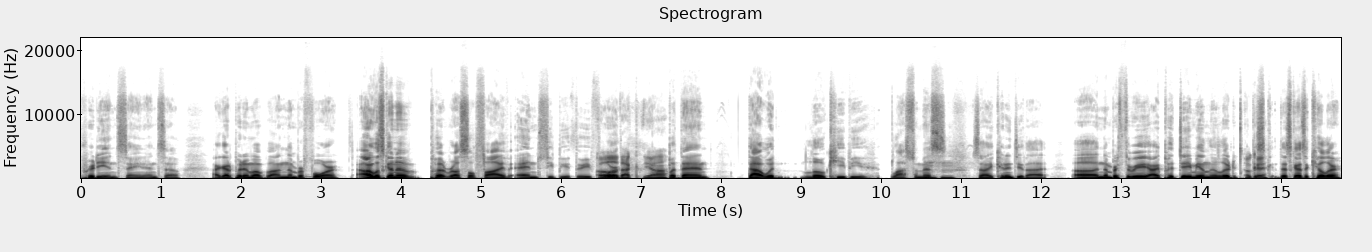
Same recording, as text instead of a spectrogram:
pretty insane. And so I got to put him up on number four. I was gonna put Russell five and CPU three four, Oh, that yeah. but then that would low key be blasphemous. Mhm. so I couldn't do that. Uh, number three, I put Damian Lillard. This, Okay. this guy's a killer.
